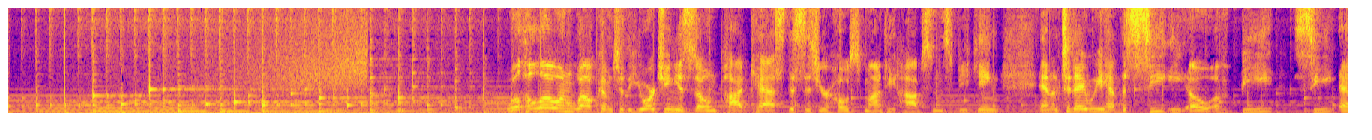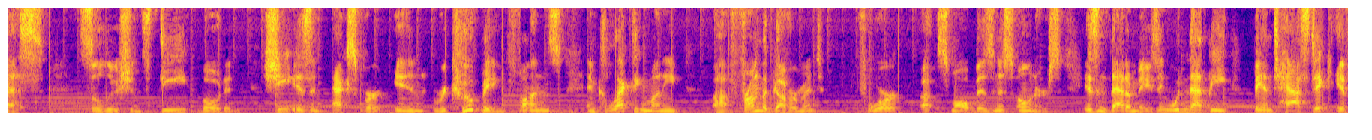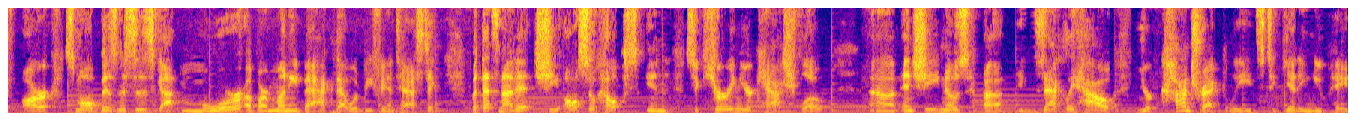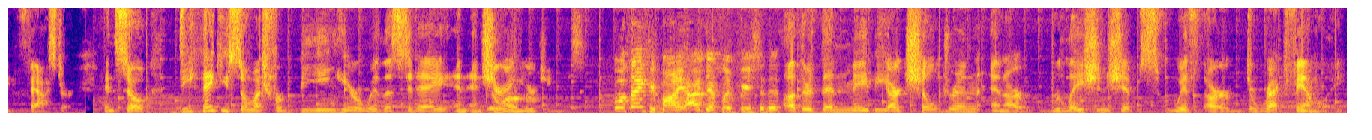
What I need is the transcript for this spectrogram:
Well, hello and welcome to the Your Genius Zone podcast. This is your host, Monty Hobson, speaking. And today we have the CEO of BCS Solutions, Dee Bowden. She is an expert in recouping funds and collecting money uh, from the government for uh, small business owners. Isn't that amazing? Wouldn't that be fantastic if our small businesses got more of our money back? That would be fantastic. But that's not it. She also helps in securing your cash flow. Uh, and she knows uh, exactly how your contract leads to getting you paid faster. And so, Dee, thank you so much for being here with us today and, and sharing your genius. Well, thank you, Monty. I definitely appreciate it. Other than maybe our children and our relationships with our direct family,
